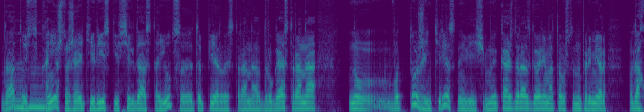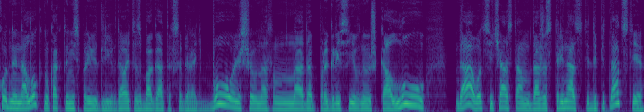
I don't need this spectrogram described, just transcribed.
Да, угу. то есть, конечно же, эти риски всегда остаются, это первая сторона. А другая сторона, ну, вот тоже интересная вещь. Мы каждый раз говорим о том, что, например, подоходный налог, ну, как-то несправедлив. Давайте с богатых собирать больше, у нас надо прогрессивную шкалу. Да, вот сейчас там даже с 13 до 15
